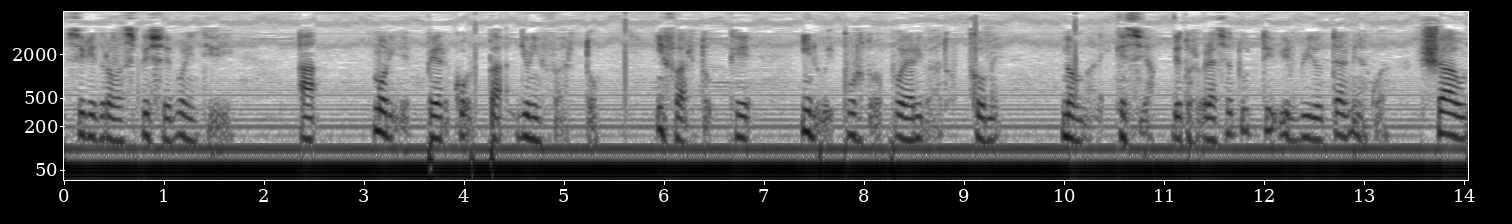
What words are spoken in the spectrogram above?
si ritrova spesso e volentieri a morire per colpa di un infarto. Infarto che in lui purtroppo è arrivato, come normale che sia. Detto ciò, grazie a tutti, il video termina qua. Shaun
